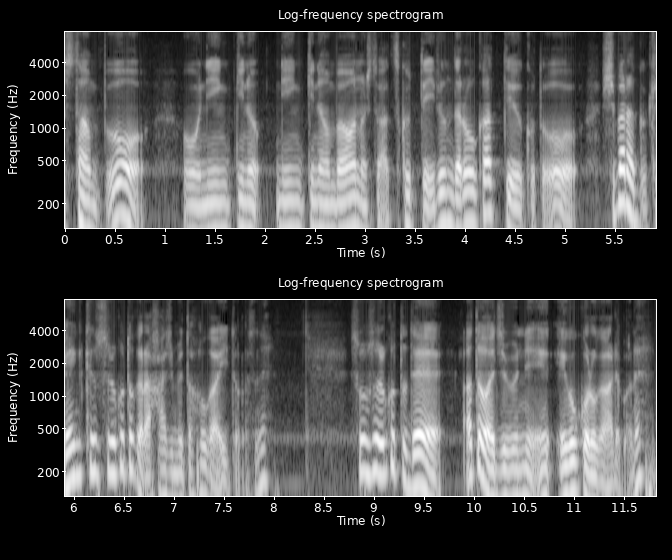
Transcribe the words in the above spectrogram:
スタンプを人気の、人気ナンバーワンの人は作っているんだろうかっていうことをしばらく研究することから始めた方がいいと思いますね。そうすることで、あとは自分に絵心があればね、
